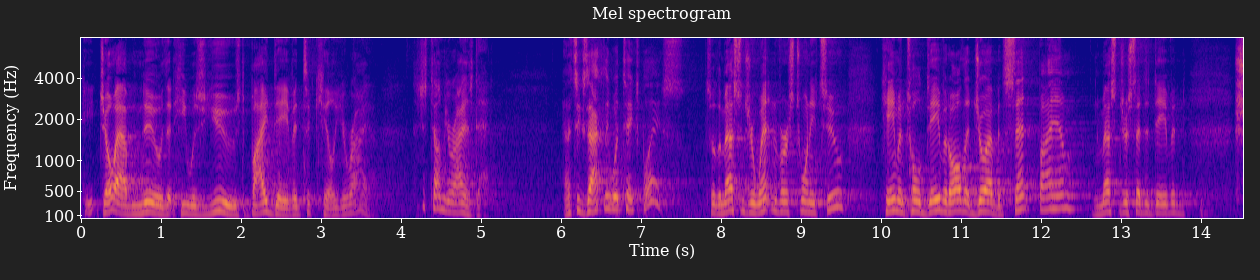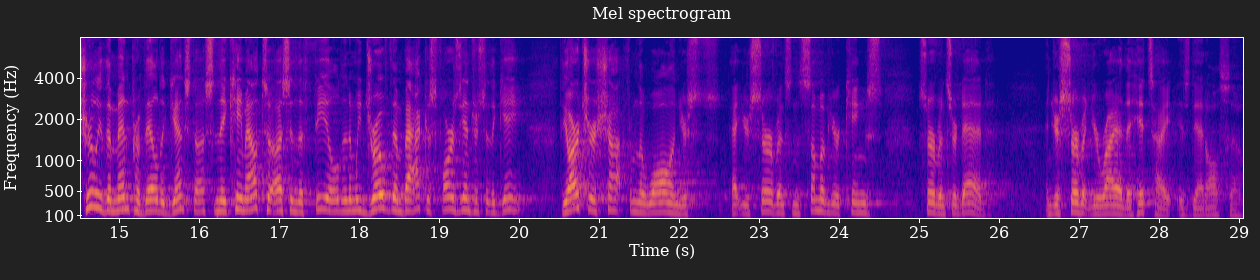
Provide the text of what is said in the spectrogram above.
He, Joab knew that he was used by David to kill Uriah. So just tell him Uriah is dead. And that's exactly what takes place. So the messenger went in verse 22, came and told David all that Joab had sent by him. The messenger said to David, Surely the men prevailed against us, and they came out to us in the field, and then we drove them back as far as the entrance to the gate. The archer shot from the wall your, at your servants, and some of your king's servants are dead, and your servant Uriah the Hittite is dead also.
